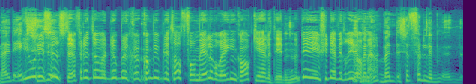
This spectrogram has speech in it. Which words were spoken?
Nei, det, Jo, det synes- syns det, For da, kan vi bli tatt for å mele vår egen kake hele tiden. Det er jo ikke det vi Ja, driver men, med. men selvfølgelig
